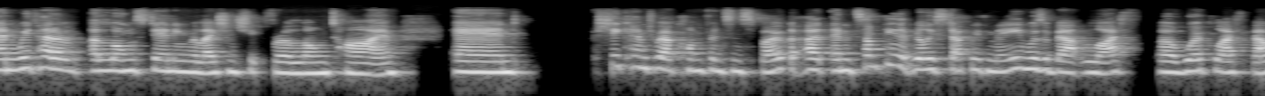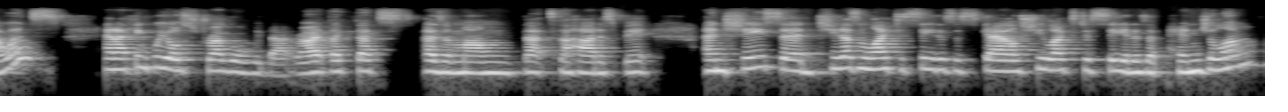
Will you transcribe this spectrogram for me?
And we've had a, a long-standing relationship for a long time. And she came to our conference and spoke uh, and something that really stuck with me was about life uh, work life balance and i think we all struggle with that right like that's as a mum that's the hardest bit and she said she doesn't like to see it as a scale she likes to see it as a pendulum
